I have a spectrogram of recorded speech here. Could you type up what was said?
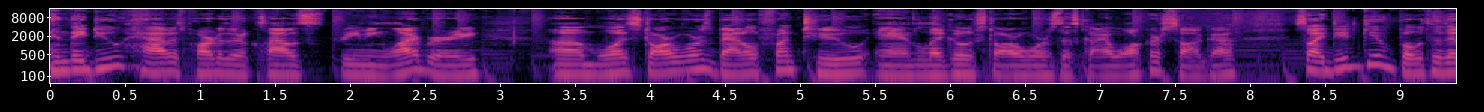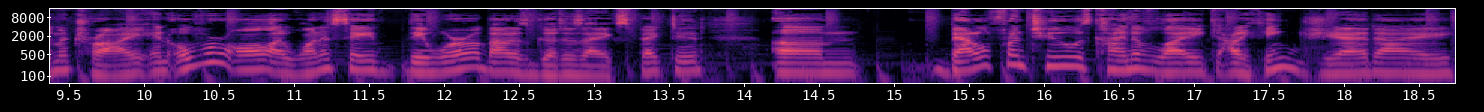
And they do have as part of their cloud streaming library um, was Star Wars Battlefront 2 and Lego Star Wars The Skywalker Saga. So I did give both of them a try, and overall, I want to say they were about as good as I expected. Um, Battlefront 2 was kind of like, I think, Jedi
